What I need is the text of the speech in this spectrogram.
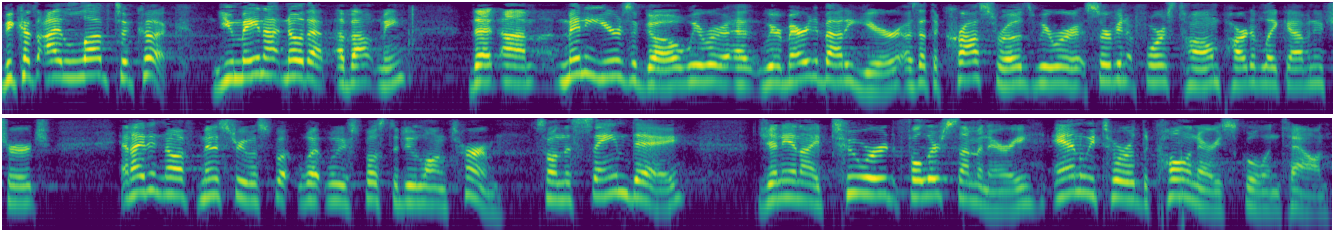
because I love to cook. You may not know that about me. That um, many years ago, we were, at, we were married about a year. I was at the crossroads. We were serving at Forest Home, part of Lake Avenue Church. And I didn't know if ministry was what we were supposed to do long term. So on the same day, Jenny and I toured Fuller Seminary and we toured the culinary school in town.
